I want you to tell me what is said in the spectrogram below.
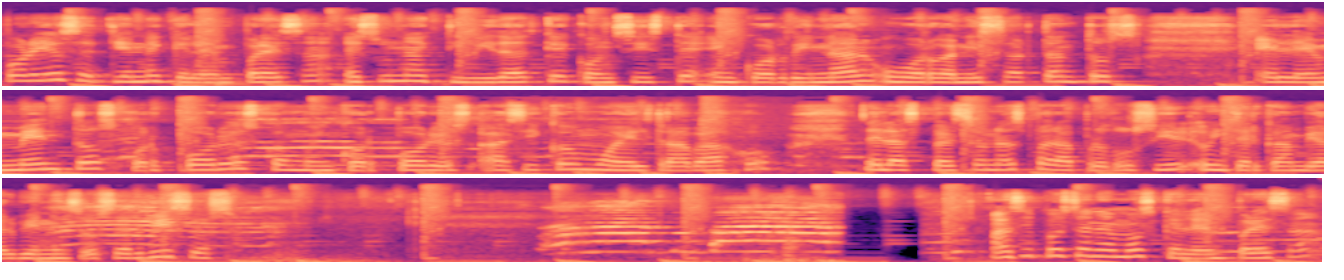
Por ello se tiene que la empresa es una actividad que consiste en coordinar u organizar tantos elementos corpóreos como incorpóreos, así como el trabajo de las personas para producir o intercambiar bienes o servicios. Así pues tenemos que la empresa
